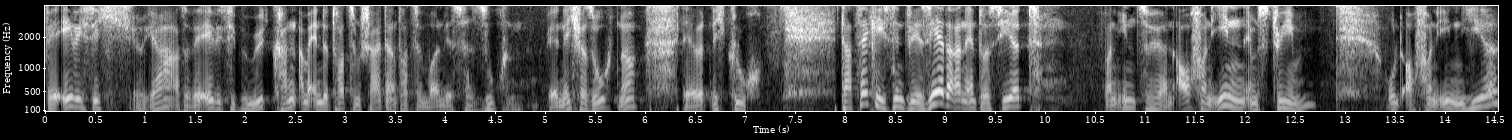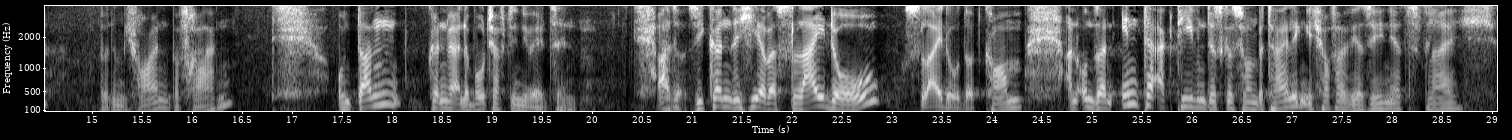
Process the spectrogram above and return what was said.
wer ewig sich, ja, also wer ewig sich bemüht, kann am Ende trotzdem scheitern. Trotzdem wollen wir es versuchen. Wer nicht versucht, ne, der wird nicht klug. Tatsächlich sind wir sehr daran interessiert, von Ihnen zu hören, auch von Ihnen im Stream und auch von Ihnen hier. Würde mich freuen, befragen. Und dann können wir eine Botschaft in die Welt senden. Also, Sie können sich hier über Slido, slido.com, an unseren interaktiven Diskussionen beteiligen. Ich hoffe, wir sehen jetzt gleich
